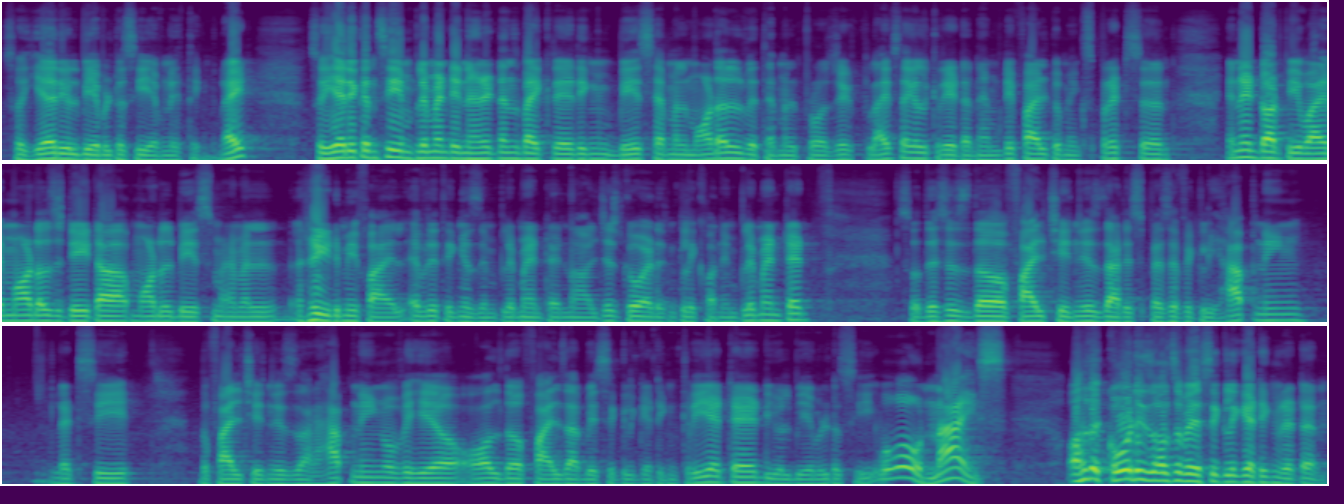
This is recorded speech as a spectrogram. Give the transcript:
So here you'll be able to see everything, right? So here you can see implement inheritance by creating base ML model with ML project lifecycle, create an empty file to make spreads in init.py models, data, model base ML, readme file, everything is implemented. Now I'll just go ahead and click on implemented. So this is the file changes that is specifically happening. Let's see the file changes are happening over here. All the files are basically getting created. You'll be able to see, oh, nice. All the code is also basically getting written.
